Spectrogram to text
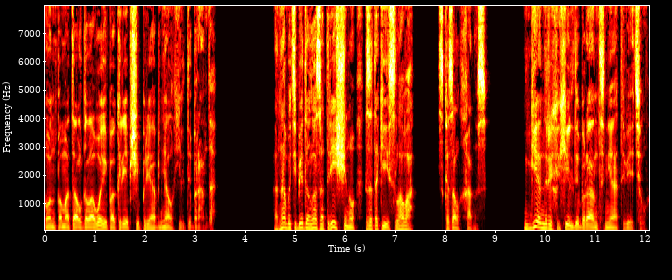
Он помотал головой и покрепче приобнял Хильдебранда. «Она бы тебе дала за трещину за такие слова», — сказал Ханнес. Генрих Хильдебранд не ответил.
